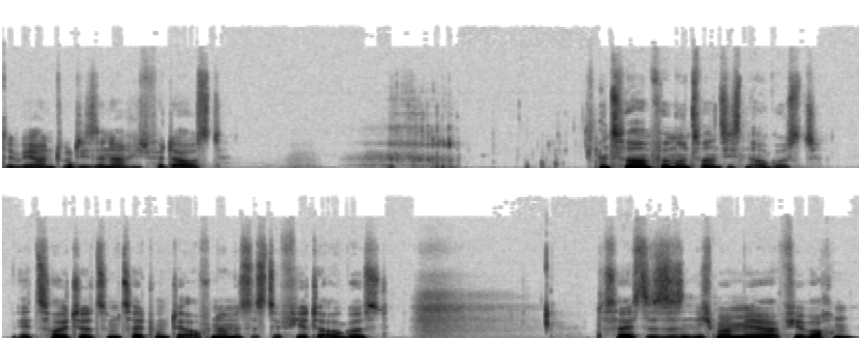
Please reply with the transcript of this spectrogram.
während du diese Nachricht verdaust. Und zwar am 25. August. Jetzt heute zum Zeitpunkt der Aufnahme ist es der 4. August. Das heißt, es sind nicht mal mehr vier Wochen.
